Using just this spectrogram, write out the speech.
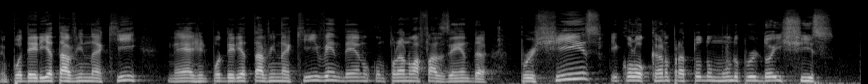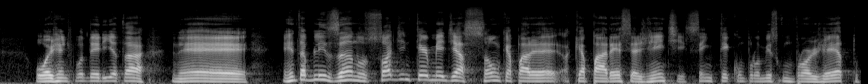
Eu poderia estar tá vindo aqui, né? A gente poderia estar tá vindo aqui vendendo, comprando uma fazenda por X e colocando para todo mundo por 2X. Ou a gente poderia estar, tá, né? Rentabilizando só de intermediação que, apare que aparece a gente, sem ter compromisso com o projeto,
